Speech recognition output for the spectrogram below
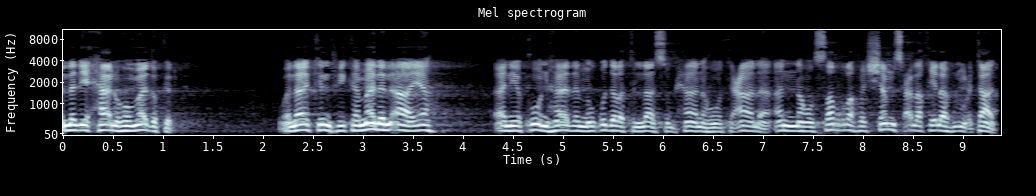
الذي حاله ما ذكر. ولكن في كمال الآية أن يكون هذا من قدرة الله سبحانه وتعالى أنه صرف الشمس على خلاف المعتاد.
